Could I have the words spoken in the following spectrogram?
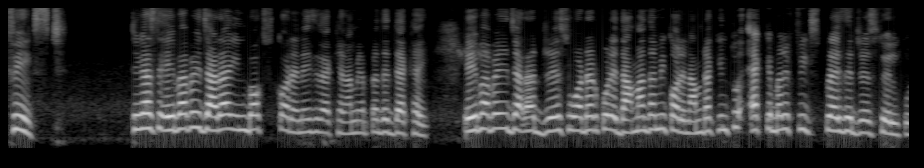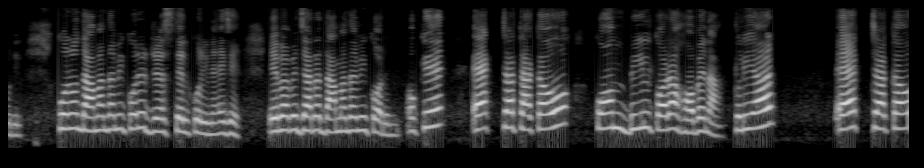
ফিক্সড ঠিক আছে? এইভাবে যারা ইনবক্স করেন, এই যে দেখেন, আমি আপনাদের দেখাই। এইভাবে যারা ড্রেস অর্ডার করে দামাদামি করেন, আমরা কিন্তু একেবারে ফিক্সড প্রাইসে ড্রেস সেল করি। কোনো দামাদামি করে ড্রেস সেল করি না। এই যে এভাবে যারা দামাদামি করেন ওকে একটা টাকাও কম বিল করা হবে না। ক্লিয়ার এক টাকাও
